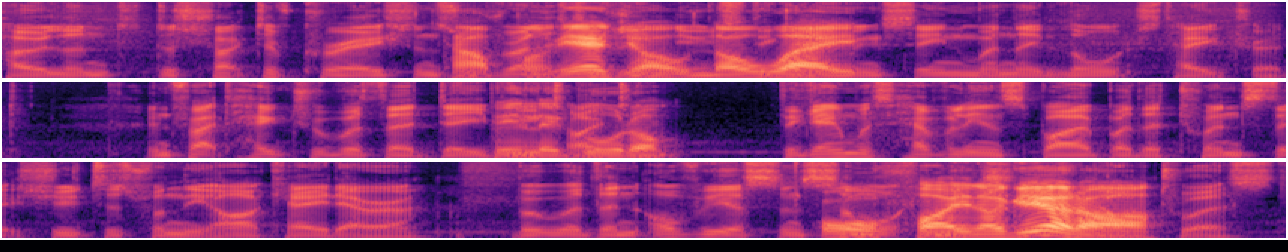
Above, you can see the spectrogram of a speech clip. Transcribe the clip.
Poland, Destructive Creations Ta, powiedział, no the way. gaming scene when they launched Hatred. In fact, Hatred was their debut title. The game was heavily inspired by the twin-stick shooters from the arcade era, but with an obvious and somewhat fajna immature dark twist.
